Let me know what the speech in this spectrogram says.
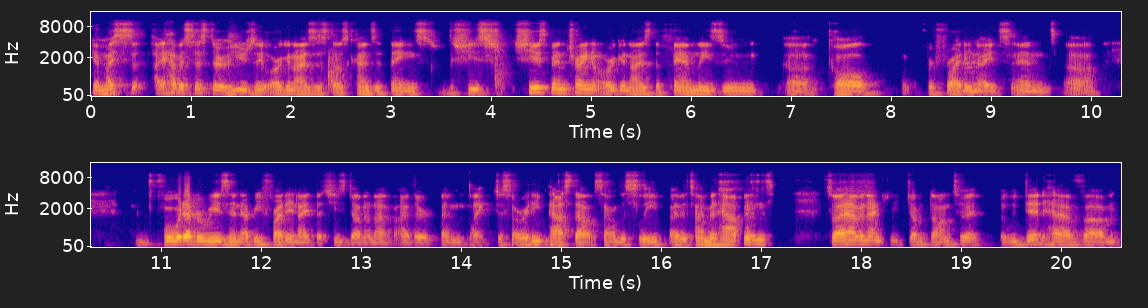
Yeah, my I have a sister who usually organizes those kinds of things. She's she's been trying to organize the family Zoom uh, call for Friday nights, and uh, for whatever reason, every Friday night that she's done it, I've either been like just already passed out, sound asleep by the time it happens. so I haven't actually jumped onto it. But we did have um,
